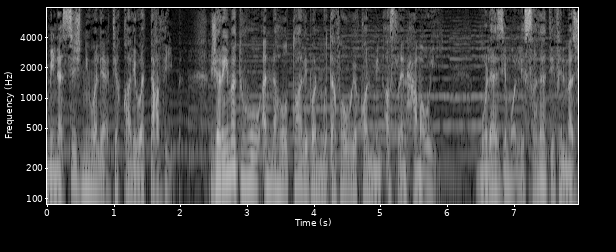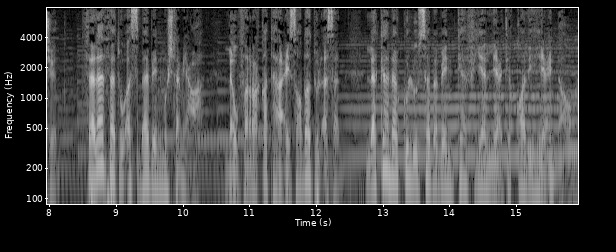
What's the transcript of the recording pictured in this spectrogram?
من السجن والاعتقال والتعذيب. جريمته أنه طالب متفوق من أصل حموي ملازم للصلاة في المسجد. ثلاثة أسباب مجتمعة. لو فرقتها عصابات الأسد لكان كل سبب كافيا لاعتقاله عندهم.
